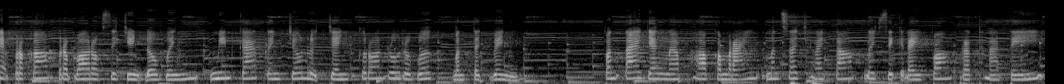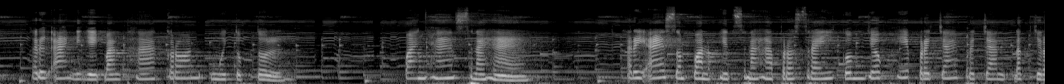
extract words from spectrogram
អ្នកប្រកបរបររកស៊ីជើញដូរវិញ មានការទិញចូលលក់ចេញក្រាន់រស់រវើកបន្តិចវិញប៉ុន្តែយ៉ាងណាផលកម្រៃមិនសូវឆ្លៃតបដូចសេចក្តីប៉ងប្រាថ្នាទេឬអាចនិយាយបានថាក្រាន់មួយទប់ទល់បញ្ហាស្នេហារីឯសម្ព័ន្ធភាពស្នេហាប្រុសស្រីគុំយកភាពប្រចាយប្រច័ណ្ឌដឹកច្រ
